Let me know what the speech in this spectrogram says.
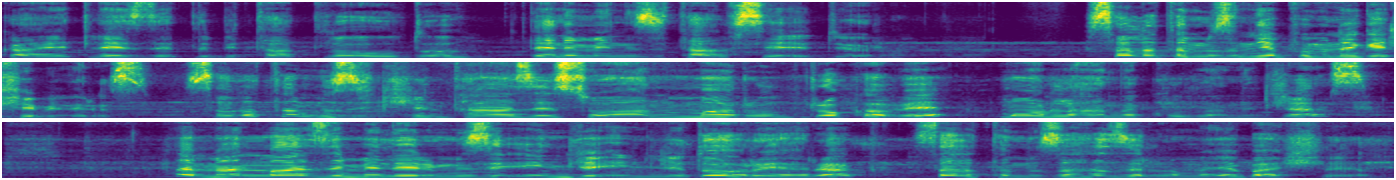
Gayet lezzetli bir tatlı oldu. Denemenizi tavsiye ediyorum. Salatamızın yapımına geçebiliriz. Salatamız için taze soğan, marul, roka ve mor lahana kullanacağız. Hemen malzemelerimizi ince ince doğrayarak salatamızı hazırlamaya başlayalım.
